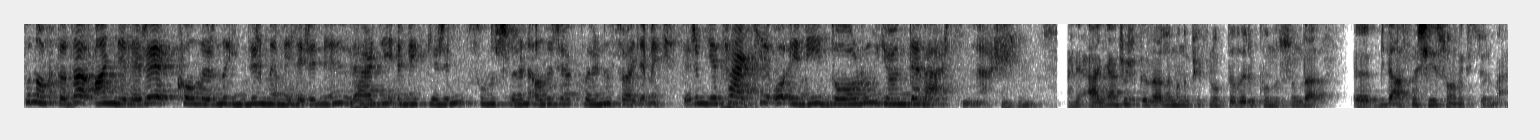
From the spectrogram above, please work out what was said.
Bu noktada annelere kollarını indirmemelerini, verdiği emeklerin sonuçlarını alacaklarını söylemek isterim. Yeter ki o emeği doğru yönde versinler. Hani ergen çocuk azarlamanın püf noktaları konusunda bir de aslında şeyi sormak istiyorum ben.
